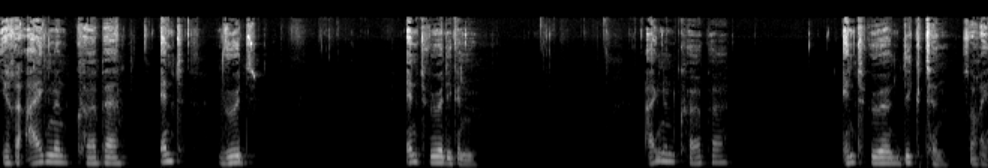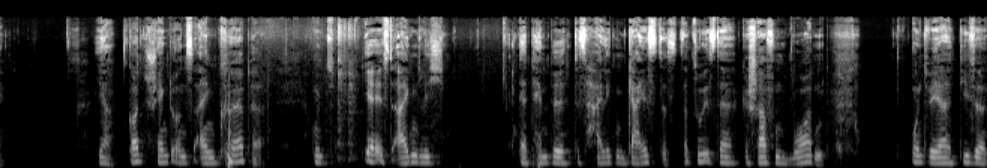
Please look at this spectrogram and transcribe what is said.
ihre eigenen Körper entwürd, entwürdigen, eigenen Körper entwürdigten, sorry. Ja, Gott schenkt uns einen Körper und er ist eigentlich der Tempel des Heiligen Geistes. Dazu ist er geschaffen worden. Und wer diese,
